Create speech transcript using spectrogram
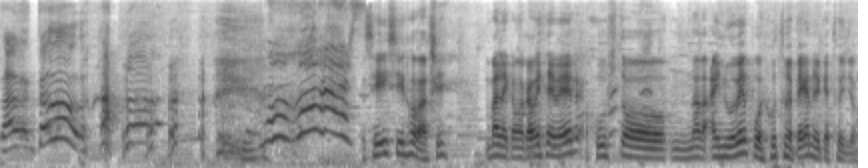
¡Todo! ¡No jodas! Sí, sí, jodas, sí. Vale, como acabáis de ver, justo. Nada, hay nueve, pues justo me pega en el que estoy yo.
